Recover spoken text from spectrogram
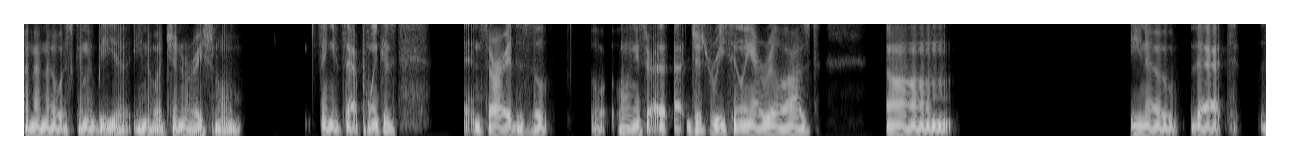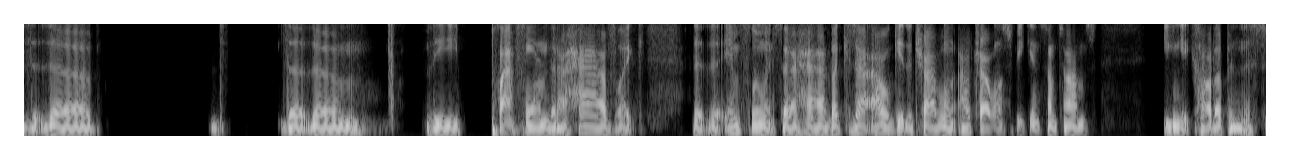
and i know it's going to be a you know a generational thing at that point because and sorry this is a long answer uh, uh, just recently i realized um you know that the the the the, um, the platform that i have like the the influence that i have like because I, will get to travel i'll travel and speaking sometimes you can get caught up in this,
